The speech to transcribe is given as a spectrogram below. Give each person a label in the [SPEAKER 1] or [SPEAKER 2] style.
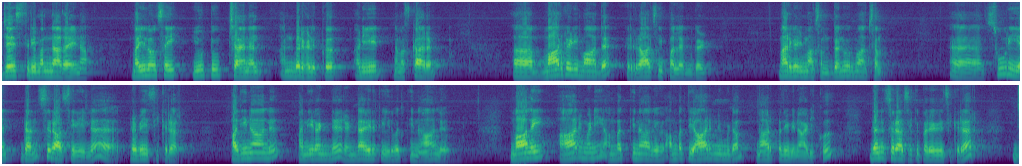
[SPEAKER 1] Jai Srimannarayana. Mayilosai YouTube channel அன்பர்களுக்கு அடியே நமஸ்காரம். மார்கழி மாத ராசி பலன்கள். மார்கழி மாதம் தனுர் மாதம் சூரியன் தனுசு ராசியில் பிரவேசிக்கிறார். பதினாலு பன்னிரெண்டு ரெண்டாயிரத்தி இருபத்தி நாலு. மாலை ஆறு மணி ஐம்பத்தி நாலு ஐம்பத்தி ஆறு நிமிடம் நாற்பது வினாடிக்கு தனுசு ராசிக்கு பிரவேசிக்கிறார்.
